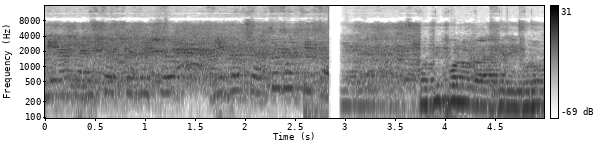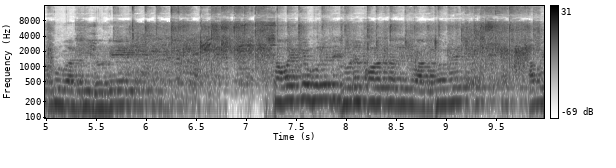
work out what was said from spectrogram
মেয়র পরিষদ সদস্য দেবর চক্রবর্তী। প্রতিফলন আজকের এই গোরক্ষবাসী রোডে সবাইকে বলে ঝরে করতালির মাধ্যমে আমি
